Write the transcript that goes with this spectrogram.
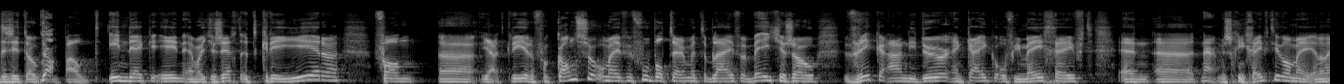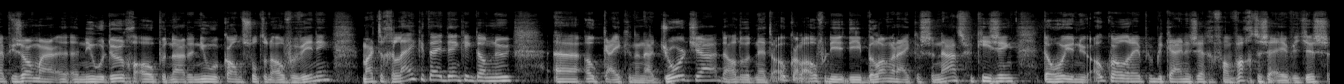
er zit ook ja. een bepaald indekken in. En wat je zegt, het creëren van uh, ja, het creëren van kansen, om even in voetbaltermen te blijven. Een beetje zo wrikken aan die deur en kijken of hij meegeeft. En uh, nou, misschien geeft hij wel mee. En dan heb je zomaar een nieuwe deur geopend naar een nieuwe kans tot een overwinning. Maar tegelijkertijd denk ik dan nu, uh, ook kijkende naar Georgia, daar hadden we het net ook al over, die, die belangrijke senaatsverkiezing. Daar hoor je nu ook wel republikeinen zeggen van wacht eens eventjes,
